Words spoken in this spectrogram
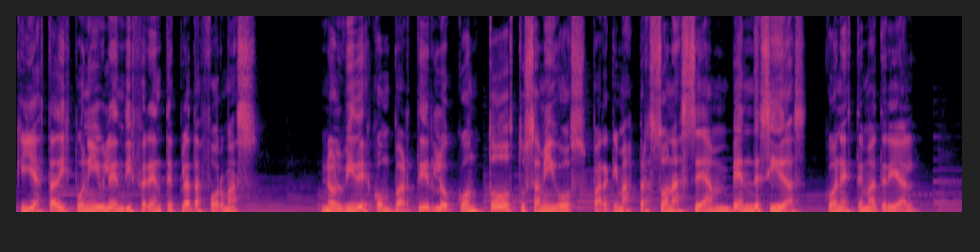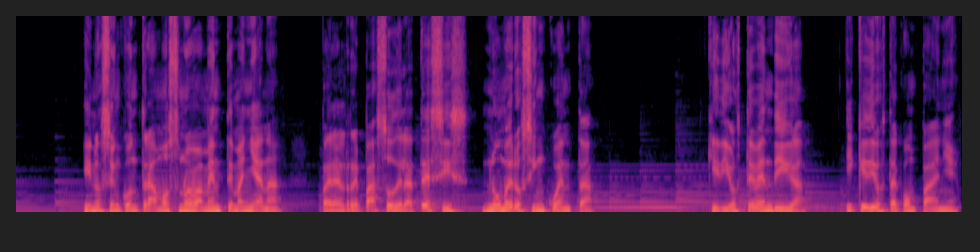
que ya está disponible en diferentes plataformas. No olvides compartirlo con todos tus amigos para que más personas sean bendecidas con este material. Y nos encontramos nuevamente mañana para el repaso de la tesis número 50. Que Dios te bendiga y que Dios te acompañe.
